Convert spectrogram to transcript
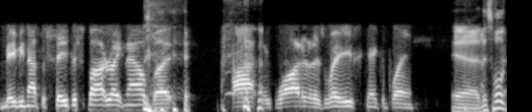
maybe not the safest spot right now, but hot. There's water. There's waves. Can't complain. Yeah, this whole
